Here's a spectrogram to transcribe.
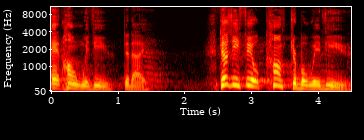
at home with you today? Does he feel comfortable with you?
